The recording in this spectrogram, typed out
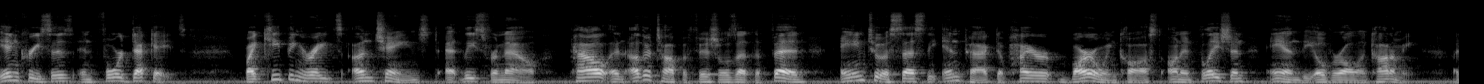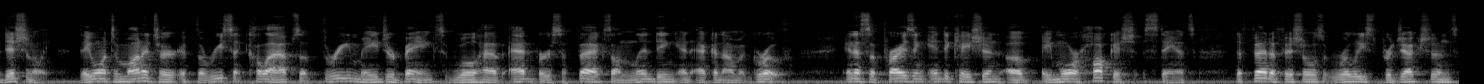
increases in four decades. By keeping rates unchanged, at least for now, Powell and other top officials at the Fed aim to assess the impact of higher borrowing costs on inflation and the overall economy. Additionally, they want to monitor if the recent collapse of three major banks will have adverse effects on lending and economic growth. In a surprising indication of a more hawkish stance, the Fed officials released projections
